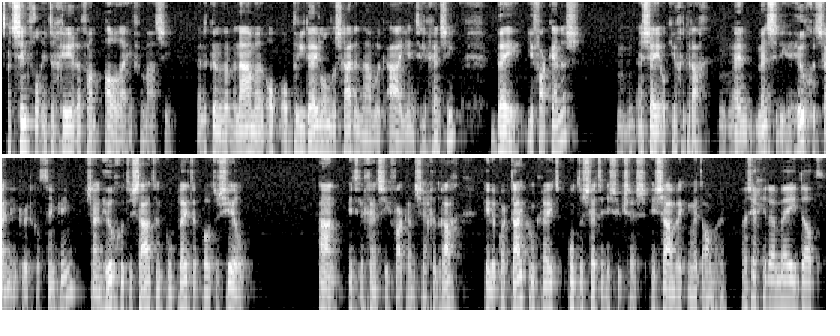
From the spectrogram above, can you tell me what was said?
het zinvol integreren van allerlei informatie. En dat kunnen we met name op, op drie delen onderscheiden, namelijk A, je intelligentie, B, je vakkennis Mm-hmm. en C, ook je gedrag. En mensen die heel goed zijn in critical thinking, zijn heel goed in staat hun complete potentieel aan intelligentie, vakkennis en gedrag in de praktijk concreet om te zetten in succes, in samenwerking met anderen. Maar zeg je daarmee dat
